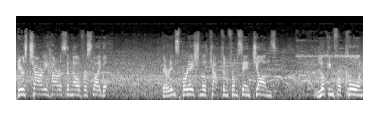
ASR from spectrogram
Here's Charlie Harrison now for Sligo. Their inspirational captain from St. John's, looking for Coen.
